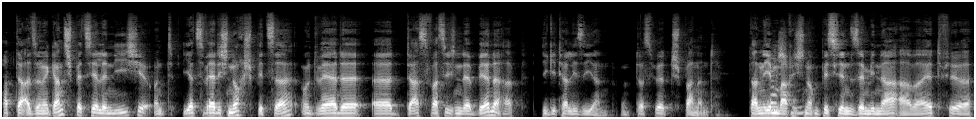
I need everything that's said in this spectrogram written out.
Habe da also eine ganz spezielle Nische und jetzt werde ich noch spitzer und werde äh, das, was ich in der Birne habe, digitalisieren. Und das wird spannend. Daneben mache ich noch ein bisschen Seminararbeit für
